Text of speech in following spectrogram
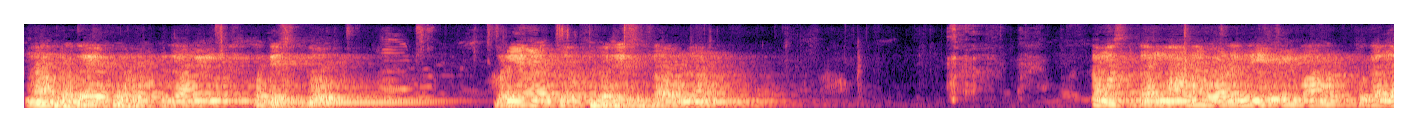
నా హృదయపూర్వకంగా మేము స్థుతిస్తూ కొనియాడుతూ పూజిస్తూ ఉన్నాం సమస్త మానవాడిని మీ మహత్తు గల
